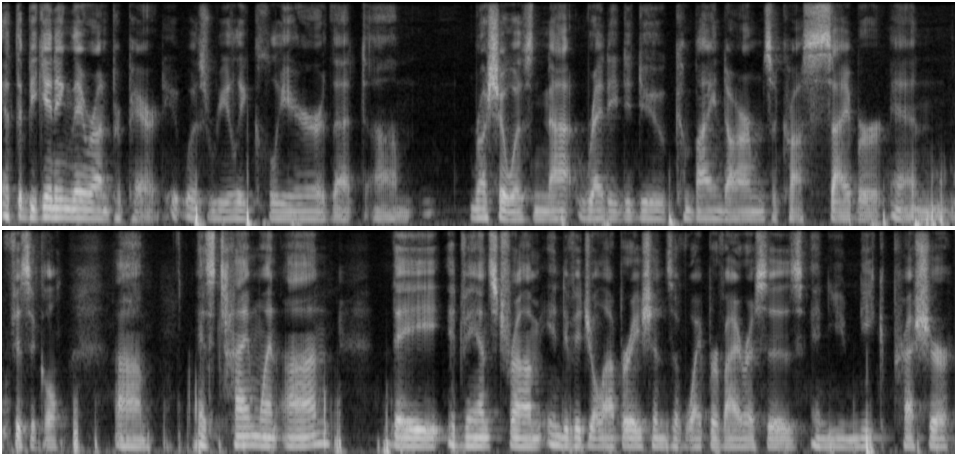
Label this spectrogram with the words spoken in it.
At the beginning, they were unprepared. It was really clear that um, Russia was not ready to do combined arms across cyber and physical. Um, as time went on, they advanced from individual operations of wiper viruses and unique pressure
